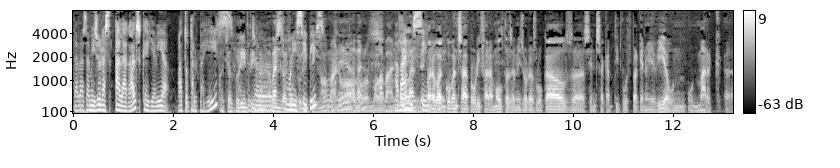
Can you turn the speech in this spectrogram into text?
de les emissores alegals que hi havia a tot el país? Els Jocs a Olímpics, tots els abans dels Jocs municipis? Olímpics, no? Home, no, abans? molt, molt abans. Abans, abans, sí. Bueno, van començar a proliferar moltes emissores locals eh, sense cap tipus, perquè no hi havia un, un marc eh,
